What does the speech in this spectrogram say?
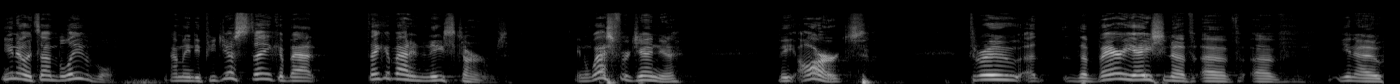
You know, it's unbelievable. I mean, if you just think about think about it in these terms. In West Virginia, the arts through uh, the variation of, of, of, you know,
